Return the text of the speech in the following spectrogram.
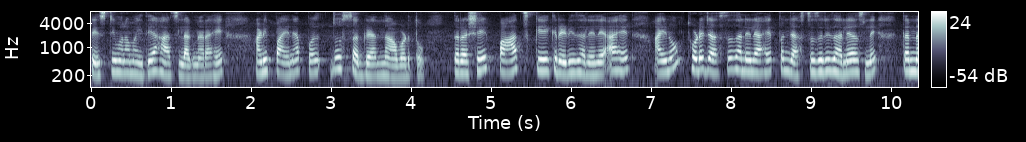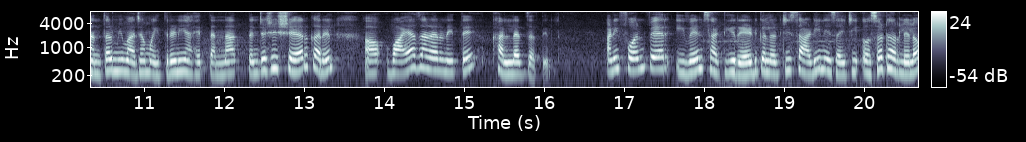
टेस्टी मला माहिती आहे हाच लागणार आहे. आणि पायनॅपल जो सगळ्यांना आवडतो. तर असे पाच केक रेडी झालेले आहेत. आय नो थोडे जास्त झालेले आहेत पण जास्त जरी झाले असले तर नंतर मी माझ्या मैत्रिणी आहेत त्यांना त्यांच्याशी शेअर करेल वाया जाणार नाही ते खाल्ल्याच जातील. आणि फन फेअर इव्हेंटसाठी रेड कलरची साडी नेसायची असं ठरलेलं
